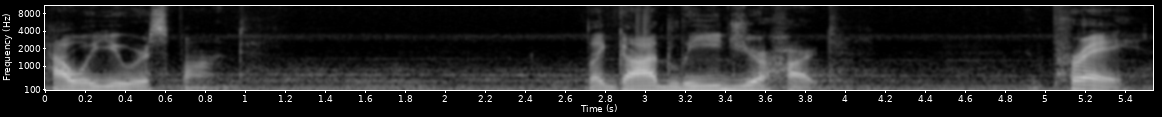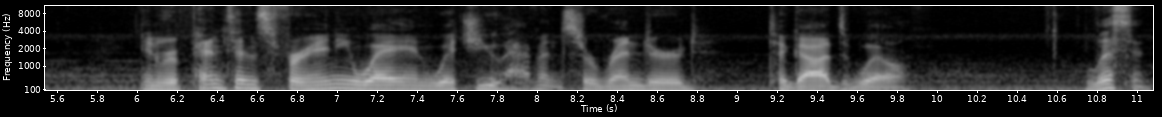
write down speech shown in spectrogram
How will you respond? Let God lead your heart. Pray in repentance for any way in which you haven't surrendered to God's will. Listen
